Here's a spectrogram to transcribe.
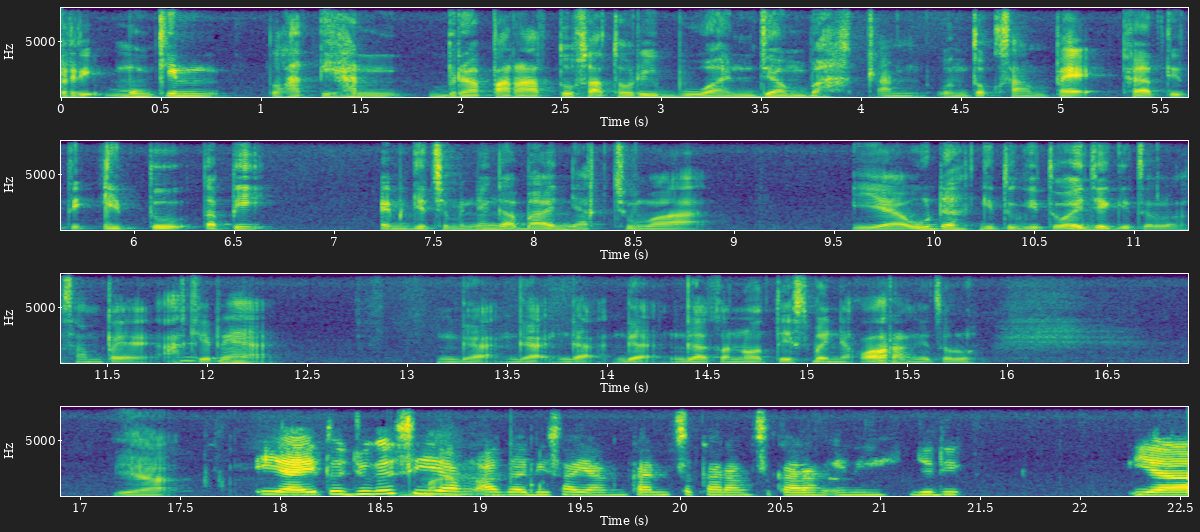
ri- mungkin latihan berapa ratus atau ribuan jam bahkan untuk sampai ke titik itu tapi engagementnya nggak banyak cuma ya udah gitu-gitu aja gitu loh sampai akhirnya nggak nggak nggak nggak nggak ke notice banyak orang gitu loh. Ya Iya itu juga sih yang gimana agak gitu disayangkan sekarang-sekarang ini. Jadi ya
